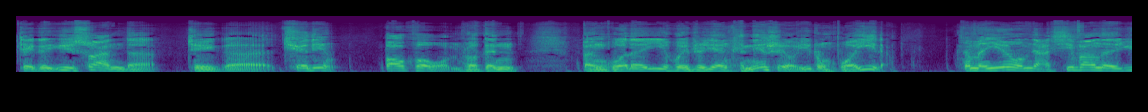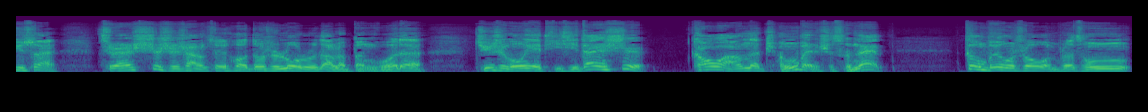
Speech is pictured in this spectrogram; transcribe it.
这个预算的。这个确定，包括我们说跟本国的议会之间肯定是有一种博弈的。那么，因为我们讲西方的预算虽然事实上最后都是落入到了本国的军事工业体系，但是高昂的成本是存在的。更不用说我们说从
